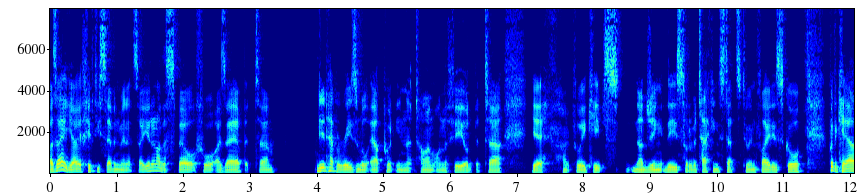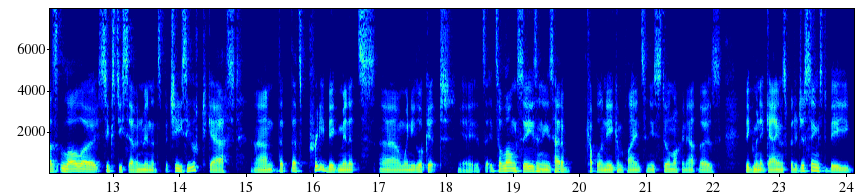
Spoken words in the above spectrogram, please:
Isaiah Yeo, 57 minutes. So yet another spell for Isaiah, but um, did have a reasonable output in that time on the field, but uh, yeah, hopefully keeps nudging these sort of attacking stats to inflate his score. For the Cows, Lolo sixty-seven minutes, but geez, he looked gassed. Um, that, that's pretty big minutes uh, when you look at yeah, it's it's a long season. He's had a couple of knee complaints, and he's still knocking out those big minute games. But it just seems to be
